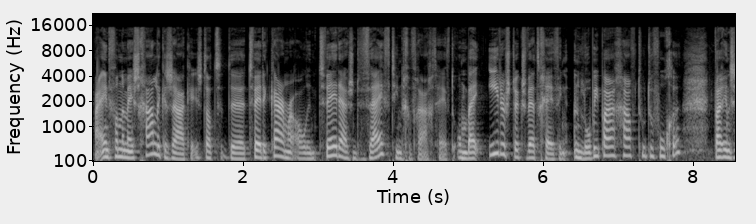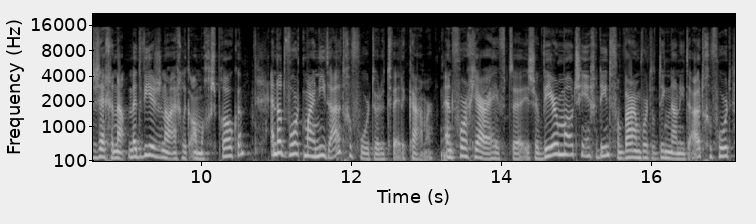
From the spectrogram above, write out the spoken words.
Maar een van de meest schadelijke zaken is dat de Tweede Kamer al in 2015 gevraagd heeft om bij ieder stuks wetgeving een lobbyparagraaf toe te voegen. Waarin ze zeggen, nou, met wie is er nou eigenlijk allemaal gesproken? En dat wordt maar niet uitgevoerd door de Tweede Kamer. En vorig jaar heeft, uh, is er weer een motie ingediend van waarom wordt dat ding nou niet uitgevoerd.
